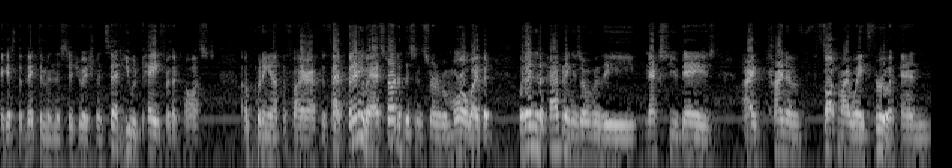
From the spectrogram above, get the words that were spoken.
I guess the victim in this situation had said, he would pay for the cost of putting out the fire after the fact. But anyway, I started this in sort of a moral way, but what ended up happening is over the next few days, I kind of thought my way through it, and,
